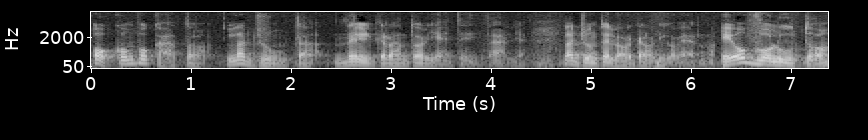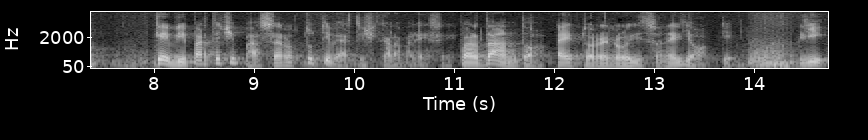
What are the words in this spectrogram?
ho convocato la giunta del Grand Oriente d'Italia. La giunta è l'organo di governo e ho voluto che vi partecipassero tutti i vertici calabresi. Guardando Ettore Loizzo negli occhi, gli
